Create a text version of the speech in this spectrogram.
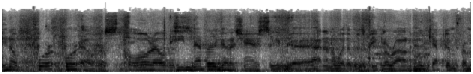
You know, poor poor Elvis. Poor Elvis. He never got a chance to. Uh, I don't know whether it was the people around him who kept him from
